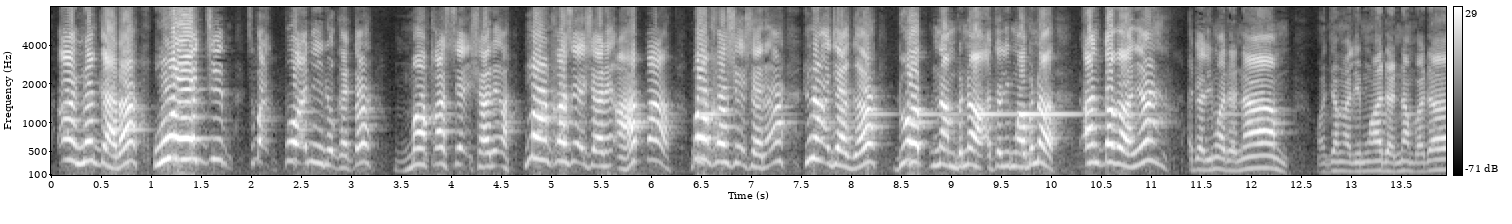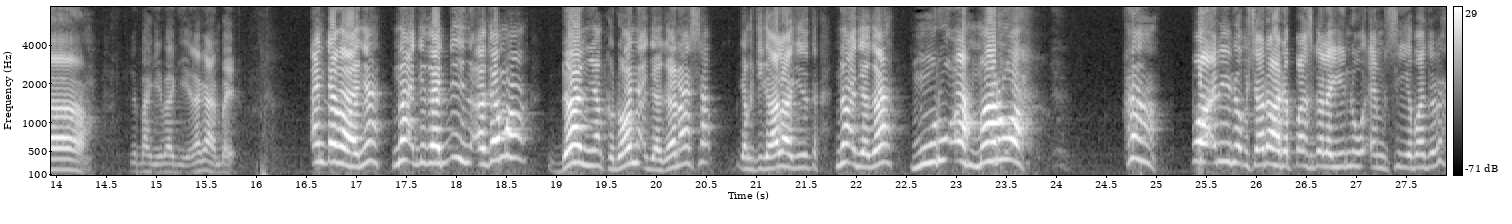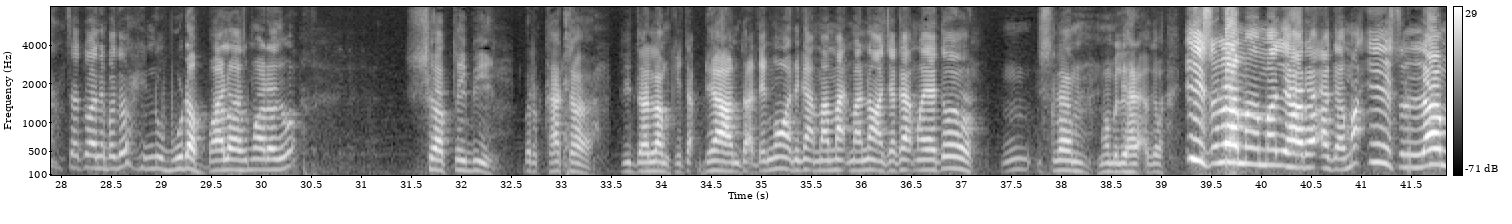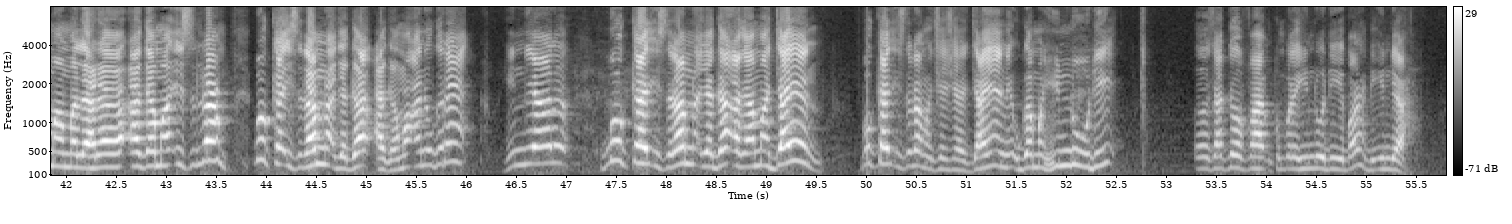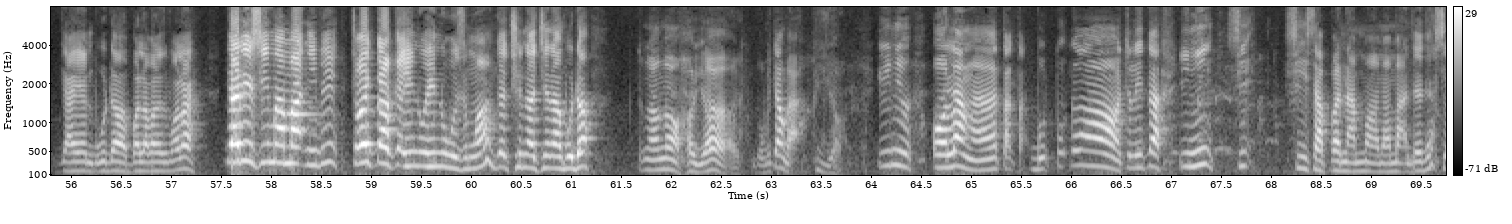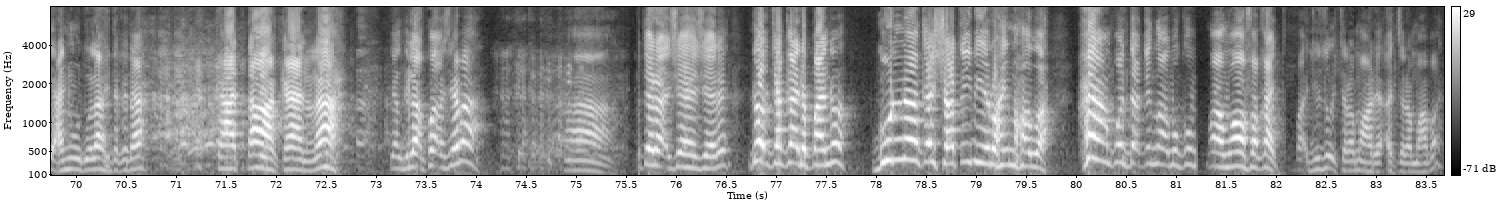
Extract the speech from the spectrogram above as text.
Ah, negara wajib. Sebab puak ni duk kata makasid syariah. Makasid syariah apa? Makasid syariah nak jaga dua enam benar atau lima benar. Antaranya ada lima ada enam. Oh, jangan lima ada enam pada. Dia bagi-bagilah kan. Baik. Antaranya nak jaga din agama dan yang kedua nak jaga nasab. Yang ketiga lagi nak jaga muruah maruah. Ha, puak ni duk bersyarah depan segala Hindu MC apa tu dah. Satuan apa tu? Hindu Buddha bala semua ada tu. Syatibi berkata di dalam kitab dia tak tengok dengan mamat mana cakap maya tu. Hmm, Islam memelihara agama. Islam memelihara agama. Islam memelihara agama Islam. Bukan Islam nak jaga agama anugerah. India tu. Bukan Islam nak jaga agama Jain. Bukan Islam macam saya. Jain ni agama Hindu di uh, satu faham kumpulan Hindu di apa? Di India. Jain Buddha bala-bala semua lah. Jadi si Mamat ni bi cerita ke Hindu-Hindu semua, ke Cina-Cina Buddha. Tengah-tengah, oh ya, macam tak? Ya. Ini orang ah tak tak butuh dah cerita. Ini si si siapa nama mamak dia si Anu tu lah kita kata. Katakanlah. Yang gelak kuat siapa? Ha. Betul tak Syekh-Syekh? Duk cakap depan tu, gunakan Syatibi rahimahullah. Hang pun tak tengok buku ha, muafakat. Pak Juzuk ceramah dia, ah, ceramah apa?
